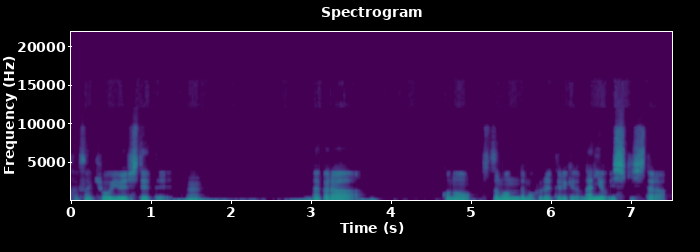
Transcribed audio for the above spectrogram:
たくさん共有してて、うん。だから、この質問でも触れてるけど、何を意識したらっ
